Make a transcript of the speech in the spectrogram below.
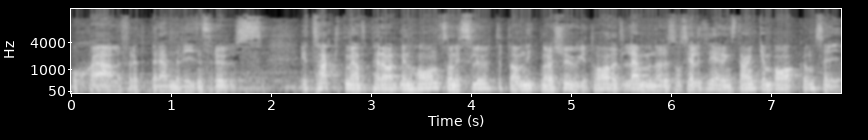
och själ för ett brännevinsrus. I takt med att Per Albin Hansson i slutet av 1920-talet lämnade socialiseringstanken bakom sig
